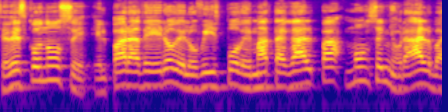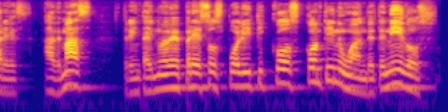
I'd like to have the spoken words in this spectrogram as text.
Se desconoce el paradero del obispo de Matagalpa, Monseñor Álvarez. Además, 39 presos políticos continúan detenidos.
